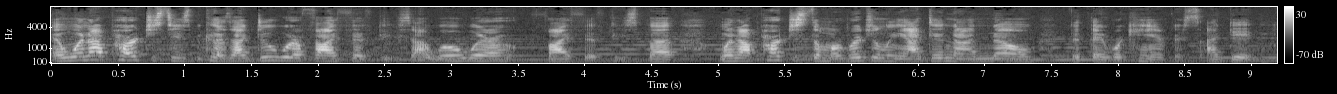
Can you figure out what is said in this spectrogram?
And when I purchased these, because I do wear 550s, I will wear 550s, but when I purchased them originally, I did not know that they were canvas. I didn't.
